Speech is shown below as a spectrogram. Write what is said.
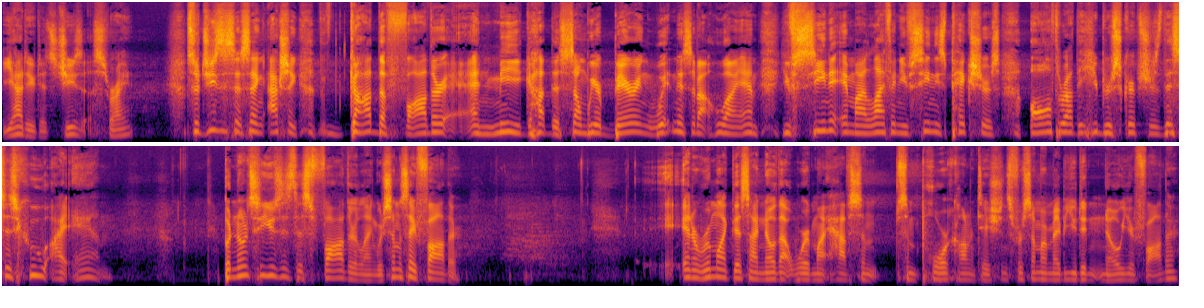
yeah, dude, it's Jesus, right? So Jesus is saying, actually, God the Father and me, God the Son, we are bearing witness about who I am. You've seen it in my life, and you've seen these pictures all throughout the Hebrew scriptures. This is who I am. But notice he uses this father language. Someone say father in a room like this, I know that word might have some, some poor connotations for some, or maybe you didn't know your father.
